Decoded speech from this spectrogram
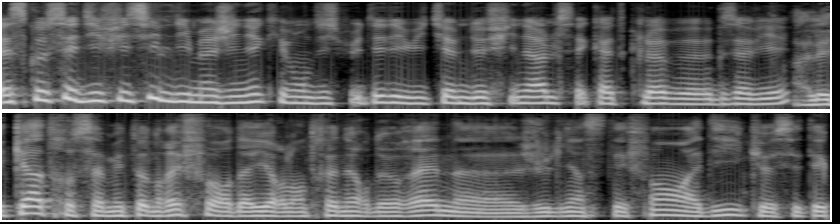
Est-ce que c'est difficile d'imaginer qu'ils vont disputer des huitièmes de finale ces quatre clubs, Xavier? Ah, les quatre, ça m'étonnerait fort. D'ailleurs, l'entraîneur de Rennes, Julien Stéphan, a dit que c'était.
